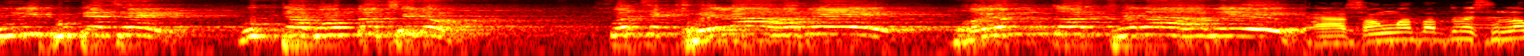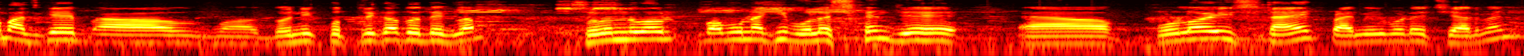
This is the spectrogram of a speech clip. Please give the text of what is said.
পুলি ফুটেছে, মুখটা বন্ধ ছিল। সংবাদ মাধ্যমে শুনলাম, আজকে দৈনিক পত্রিকা তো দেখলাম। বাবু- নাকি বলেছেন যে প্রলয় নায়ক প্রাইমারি বোর্ডের চেয়ারম্যান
